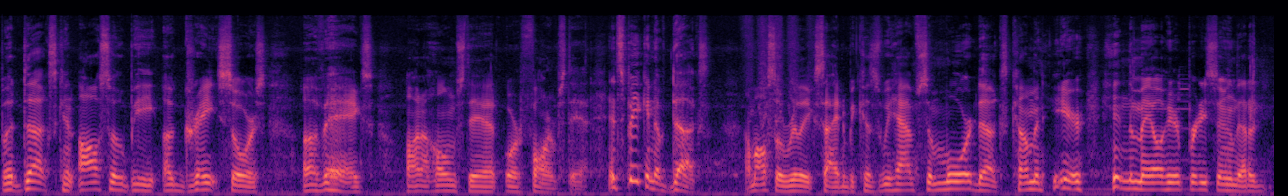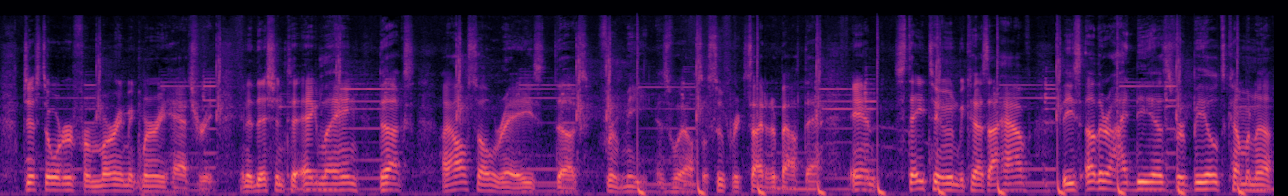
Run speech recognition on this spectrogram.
but ducks can also be a great source of eggs on a homestead or farmstead. And speaking of ducks, I'm also really excited because we have some more ducks coming here in the mail here pretty soon that I just ordered from Murray McMurray Hatchery. In addition to egg laying ducks, I also raise ducks for meat as well. So super excited about that. And stay tuned because I have these other ideas for builds coming up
